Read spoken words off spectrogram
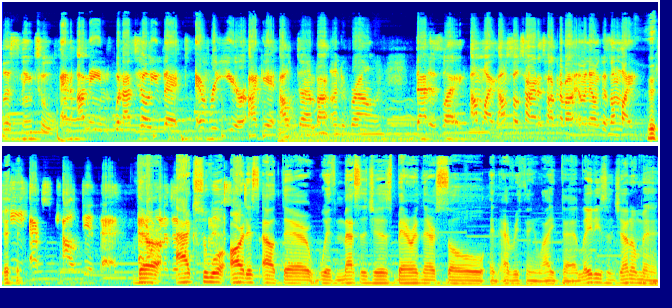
listening to. And I mean, when I tell you that every year I get outdone by Underground, that is like, I'm like, I'm so tired of talking about Eminem because I'm like, he actually outdid that. There are actual artists out there with messages bearing their soul and everything like that. Ladies and gentlemen,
